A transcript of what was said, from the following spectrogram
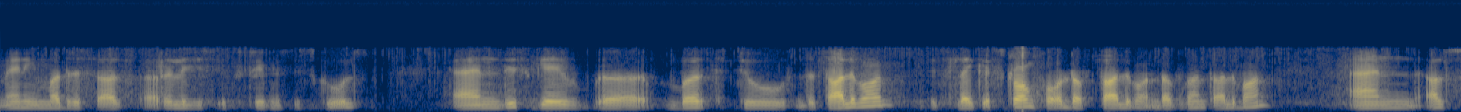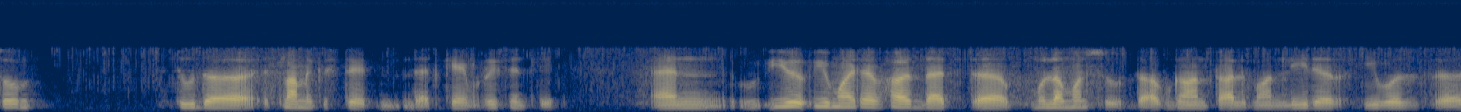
many madrasas, uh, religious extremist schools, and this gave uh, birth to the Taliban. It's like a stronghold of Taliban, the Afghan Taliban, and also to the Islamic State that came recently. And you you might have heard that uh, Mullah Mansour, the Afghan Taliban leader, he was uh,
